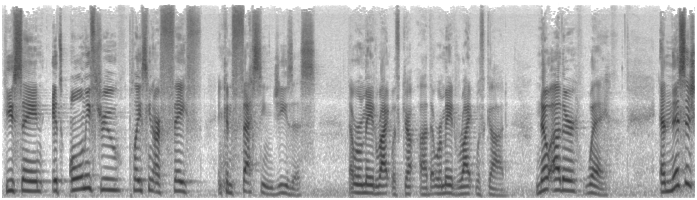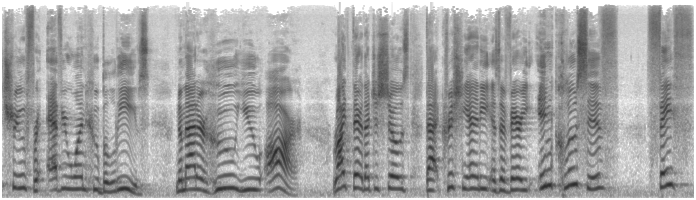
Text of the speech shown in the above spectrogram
he's saying it's only through placing our faith and confessing Jesus that we're made right with, uh, that we're made right with God. No other way. And this is true for everyone who believes, no matter who you are. Right there, that just shows that Christianity is a very inclusive faith.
